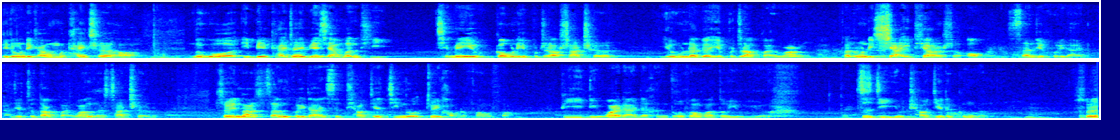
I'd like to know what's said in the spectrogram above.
比如你看我们开车哈，如果一边开车一边想问题，前面有沟你不知道刹车，有那个也不知道拐弯，他说你吓一跳的时候，哦，神就回来了，他就知道拐弯和刹车了。所以让神回来是调节经络最好的方法，比你外来的很多方法都有用，自己有调节的功能。嗯，所以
